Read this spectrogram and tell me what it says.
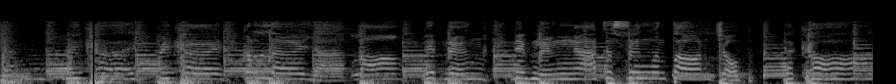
ยังไม่เคย ไม่เคย ก็เลยอยากลอง นิดหนึ่งนิดหนึ่งอาจจะซึ้งวันตอนจบละคร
